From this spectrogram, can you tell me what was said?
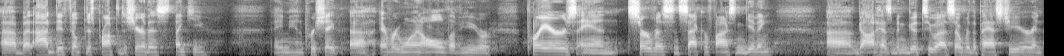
uh, but I did feel just prompted to share this. Thank you. Amen. Appreciate uh, everyone, all of you are prayers and service and sacrifice and giving. Uh, God has been good to us over the past year, and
